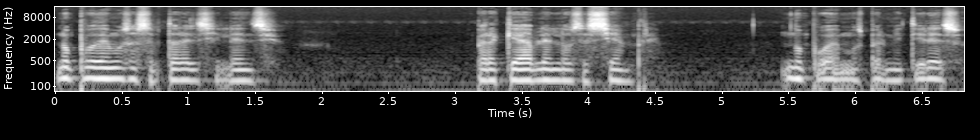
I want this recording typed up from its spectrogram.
No podemos aceptar el silencio para que hablen los de siempre. No podemos permitir eso,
